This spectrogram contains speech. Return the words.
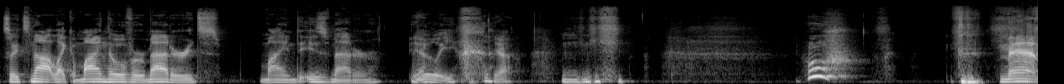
so it's not like a mind over matter. It's mind is matter Yeah. really yeah. Mm-hmm. Man,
